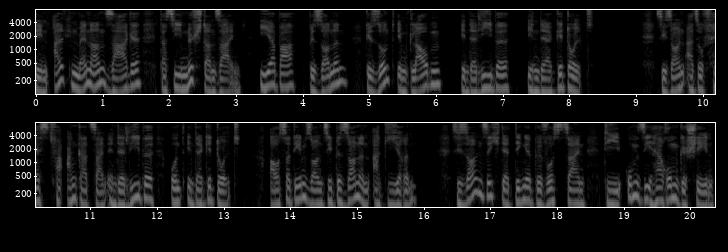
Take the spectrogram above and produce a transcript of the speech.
den alten Männern sage, dass sie nüchtern seien, ehrbar, besonnen, gesund im Glauben, in der Liebe, in der Geduld. Sie sollen also fest verankert sein in der Liebe und in der Geduld. Außerdem sollen sie besonnen agieren. Sie sollen sich der Dinge bewusst sein, die um sie herum geschehen,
